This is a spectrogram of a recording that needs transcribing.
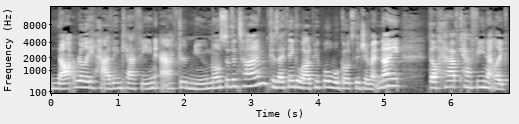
not really having caffeine after noon most of the time because I think a lot of people will go to the gym at night, they'll have caffeine at like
